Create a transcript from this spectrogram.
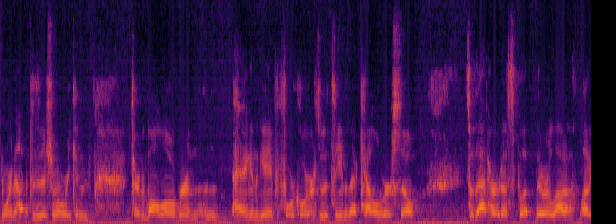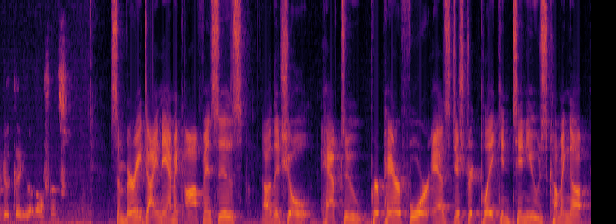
We're not in a position where we can turn the ball over and, and hang in the game for four quarters with a team of that caliber. So, so that hurt us. But there were a lot of a lot of good things on offense. Some very dynamic offenses. Uh, that you'll have to prepare for as district play continues coming up.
